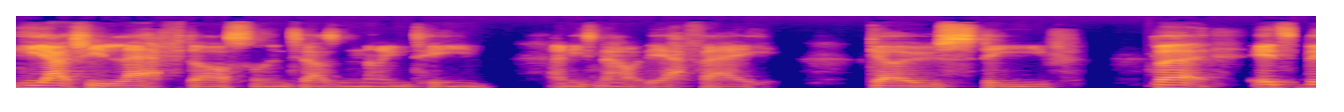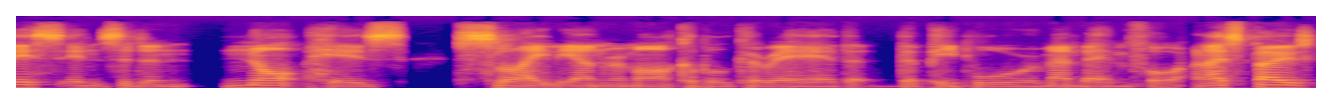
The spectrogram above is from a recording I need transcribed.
He actually left Arsenal in 2019 and he's now at the FA. Go, Steve. But it's this incident, not his slightly unremarkable career that, that people will remember him for. And I suppose,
